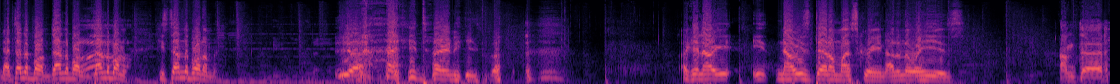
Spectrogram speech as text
Now down the bottom, down the bottom, down the bottom. He's down the bottom. Yeah, I don't either. Okay, now he, he now he's dead on my screen. I don't know where he is. I'm dead.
